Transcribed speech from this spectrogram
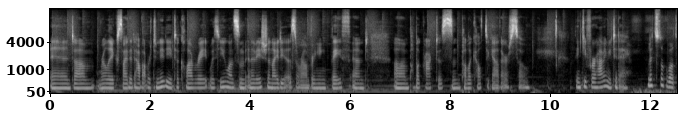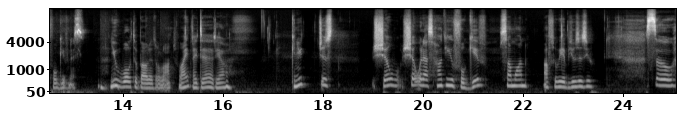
and I'm um, really excited to have opportunity to collaborate with you on some innovation ideas around bringing faith and um, public practice and public health together. So, thank you for having me today. Let's talk about forgiveness. Mm-hmm. You wrote about it a lot, right? I did, yeah. Can you just show share with us how do you forgive someone after he abuses you? So,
